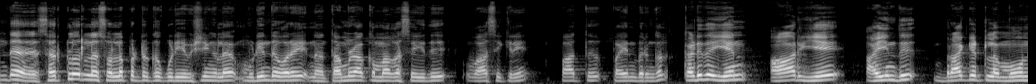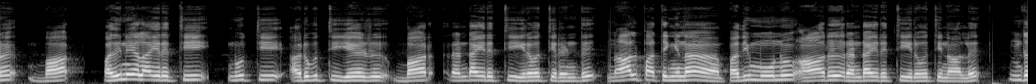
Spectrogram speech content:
இந்த சர்க்குலரில் சொல்லப்பட்டிருக்கக்கூடிய விஷயங்களை முடிந்தவரை நான் தமிழாக்கமாக செய்து வாசிக்கிறேன். பார்த்து பயன்பெறுங்கள். கடித எண் ஆர்ஏ ஐந்து பிராக்கெட்டில் மூணு பார் பதினேழாயிரத்தி நூற்றி அறுபத்தி ஏழு பார் ரெண்டாயிரத்தி இருபத்தி ரெண்டு. நாள் பார்த்தீங்கன்னா பதிமூணு ஆறு ரெண்டாயிரத்தி இருபத்தி நாலு. இந்த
